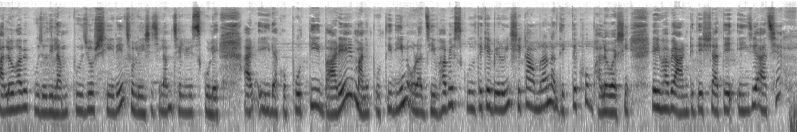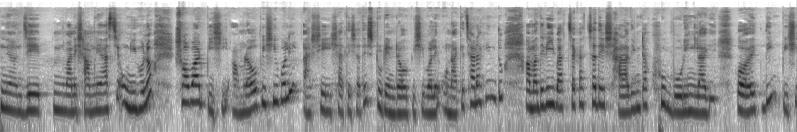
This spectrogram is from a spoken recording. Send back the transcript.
ভালোভাবে পুজো দিলাম, পুজো সেরে চলে এসেছিলাম ছেলের স্কুলে। আর এই দেখো প্রতিবারে মানে প্রতিদিন ওরা যেভাবে স্কুল থেকে বেরোই সেটা আমরা না দেখতে খুব ভালোবাসি। এইভাবে আন্টিদের সাথে এই যে আছে, যে মানে সামনে আসছে, উনি হলো সবার পিসি, আমরাও পিসি বলি, আর সেই সাথে সাথে স্টুডেন্টরাও পিসি বলে। ওনাকে ছাড়া কিন্তু আমাদের এই বাচ্চা কাচ্চাদের সারাদিনটা খুব বোরিং লাগে। কয়েকদিন পিসি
